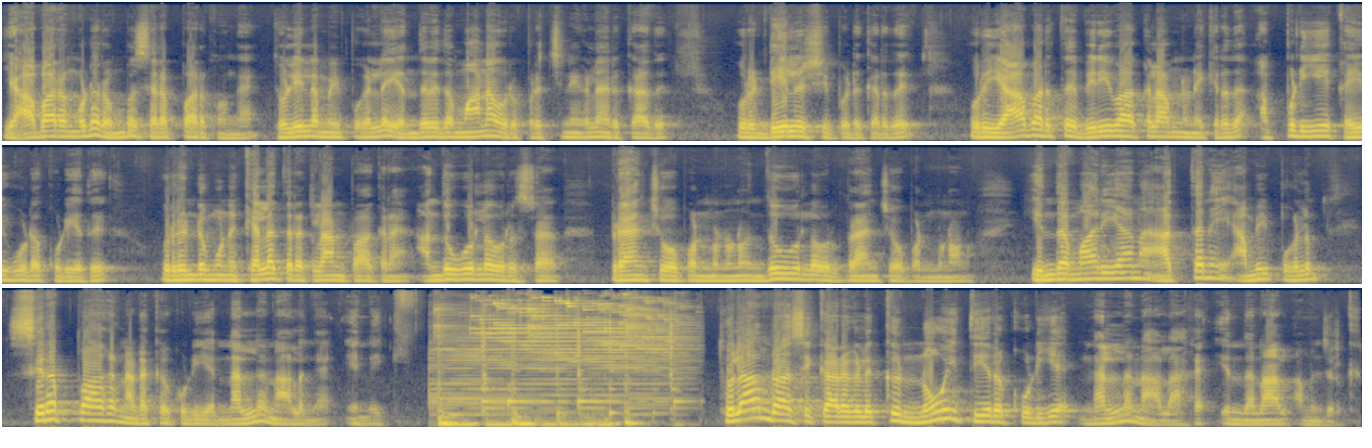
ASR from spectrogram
வியாபாரம் கூட ரொம்ப சிறப்பாக இருக்குங்க. தொழில் அமைப்புகளில் எந்த விதமான ஒரு பிரச்சனைகளும் இருக்காது. ஒரு டீலர்ஷிப் எடுக்கிறது ஒரு வியாபாரத்தை விரிவாக்கலாம்னு நினைக்கிறது அப்படியே கைகூடக்கூடியது. ஒரு ரெண்டு மூணு கிளை திறக்கலான்னு பார்க்குறேன். அந்த ஊரில் ஒரு ஸ்ட பிரான்ச் ஓப்பன் பண்ணணும் இந்த ஊரில் ஒரு பிரான்ச் ஓப்பன் பண்ணணும். இந்த மாதிரியான அத்தனை அமைப்புகளும் சிறப்பாக நடக்கக்கூடிய நல்ல நாளுங்க இன்னைக்கு. துலாம் ராசிக்காரர்களுக்கு நோய் தீரக்கூடிய நல்ல நாளாக இந்த நாள் அமைஞ்சிருக்கு.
